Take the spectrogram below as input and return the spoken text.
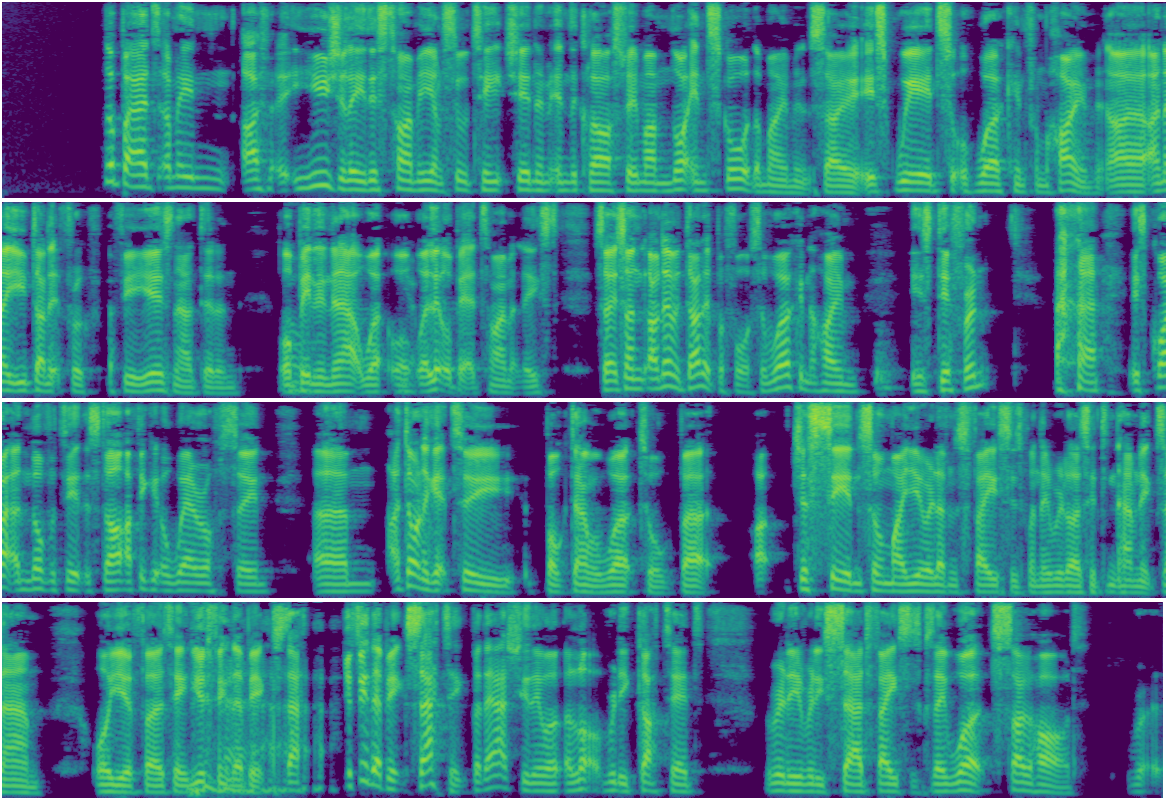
Not bad. I mean, I, usually this time of year I'm still teaching and in the classroom. I'm not in school at the moment, so it's weird sort of working from home. Uh, I know you've done it for a few years now, Dylan, or Oh. been in and out, or a little bit of time at least. So it's un- I've never done it before. So working at home is different. it's quite a novelty at the start. I think it'll wear off soon. Um, I don't want to get too bogged down with work talk, but uh, just seeing some of my year 11's faces when they realised they didn't have an exam or year 13, you'd think they'd be ecstatic. You'd think they'd be ecstatic, but they actually, there were a lot of really gutted, really, really sad faces because they worked so hard.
